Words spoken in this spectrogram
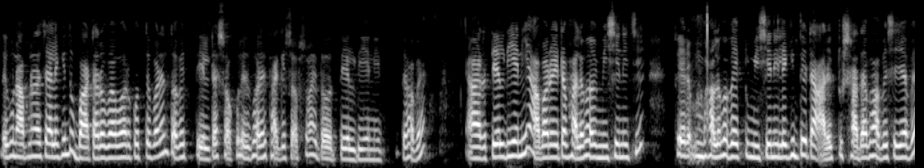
দেখুন আপনারা চাইলে কিন্তু বাটারও ব্যবহার করতে পারেন, তবে তেলটা সকলের ঘরে থাকে সবসময়, তো তেল দিয়ে নিতে হবে। আর তেল দিয়ে নিয়ে আবারও এটা ভালোভাবে মিশিয়ে নিচ্ছি। ফের ভালোভাবে একটু মিশিয়ে নিলে কিন্তু এটা আর একটু সাদা এসে যাবে।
